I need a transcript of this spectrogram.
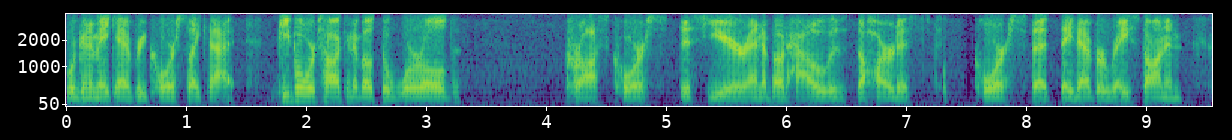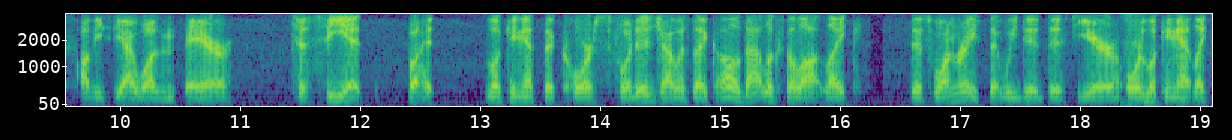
we're going to make every course like that. People were talking about the world cross course this year and about how it was the hardest course that they'd ever raced on, and obviously I wasn't there to see it, but looking at the course footage, I was like, oh, that looks a lot like this one race that we did this year, or looking at like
